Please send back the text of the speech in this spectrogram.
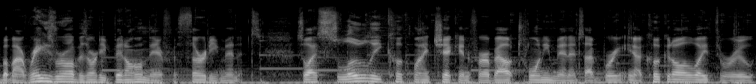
But my raised rub has already been on there for 30 minutes. So I slowly cook my chicken for about 20 minutes. I bring, you know, cook it all the way through,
